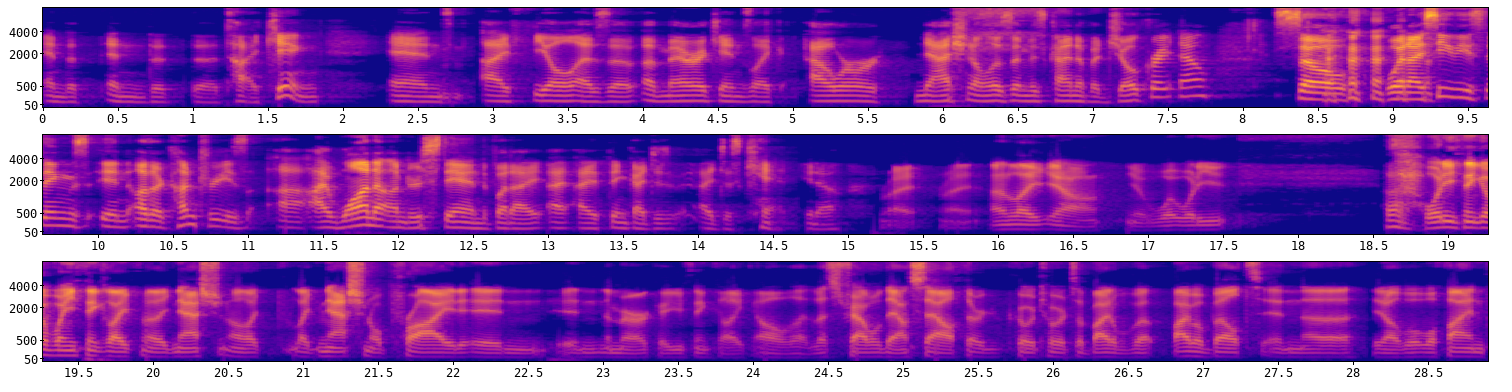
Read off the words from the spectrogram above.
and the and the, the Thai king. And I feel as a, Americans, like our nationalism is kind of a joke right now. So when I see these things in other countries, uh, I want to understand, but I, I, I think I just I just can't, you know. Right, right. I like you know, you know what what do you what do you think of when you think like like national like like national pride in in America? You think like oh let's travel down south or go towards the Bible Belt- Bible Belt and uh you know we'll, we'll find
